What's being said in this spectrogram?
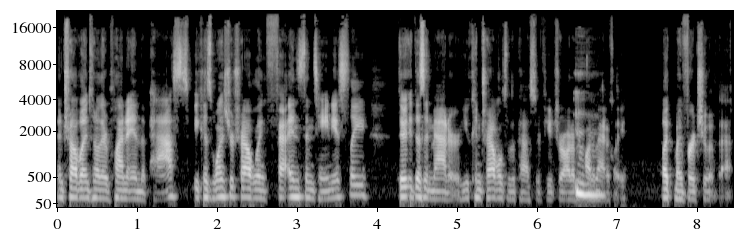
and traveling to another planet in the past, because once you're traveling fa- instantaneously, there, it doesn't matter. You can travel to the past or future auto- mm-hmm. automatically, like by virtue of that.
